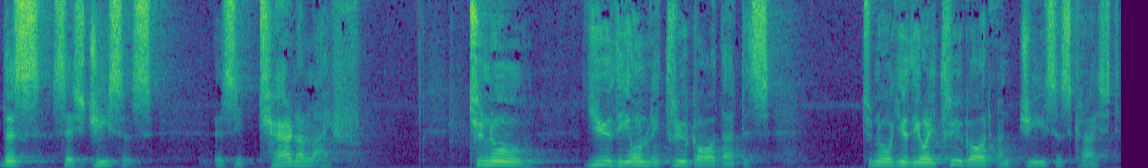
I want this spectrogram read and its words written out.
This, says Jesus, is eternal life. To know you, the only true God, that is, to know you, the only true God, and Jesus Christ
